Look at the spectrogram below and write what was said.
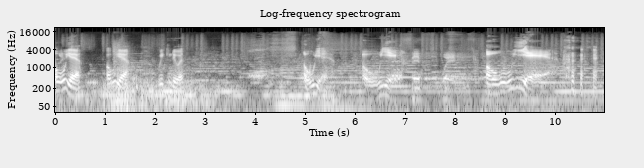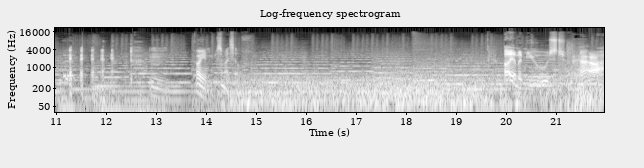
Oh yeah. Oh yeah. We can do it. Oh yeah. Oh yeah. Fifth wave. Oh yeah. I amuse myself. I am amused. Ah.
